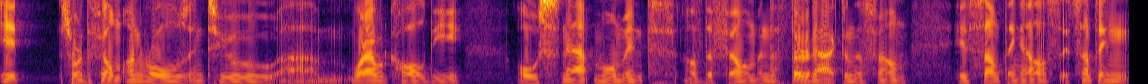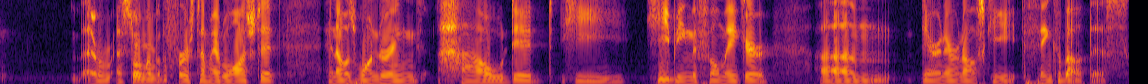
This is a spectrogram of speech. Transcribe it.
it sort of the film unrolls into um, what I would call the oh snap moment of the film. And the third act in this film is something else. It's something I, still remember the first time I had watched it, and I was wondering how did he he being the filmmaker um, Darren Aronofsky think about this.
